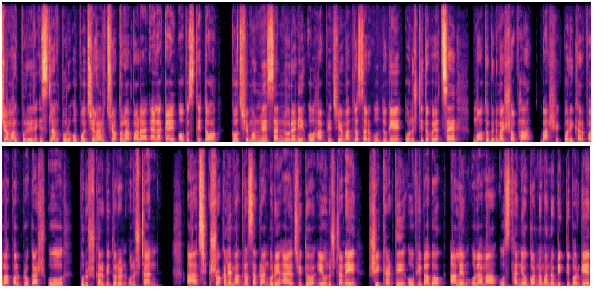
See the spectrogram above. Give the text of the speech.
জামালপুরের ইসলামপুর উপজেলার চতলাপাড়া এলাকায় অবস্থিত কচিমন নেসা নুরানি ও হাফিজিয়া মাদ্রাসার উদ্যোগে অনুষ্ঠিত হয়েছে মতবিনিময় সভা, বার্ষিক পরীক্ষার ফলাফল প্রকাশ ও পুরস্কার বিতরণ অনুষ্ঠান। আজ সকালে মাদ্রাসা প্রাঙ্গণে আয়োজিত এই অনুষ্ঠানে শিক্ষার্থী, অভিভাবক, আলেম ওলামা ও স্থানীয় গণ্যমান্য ব্যক্তিবর্গের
